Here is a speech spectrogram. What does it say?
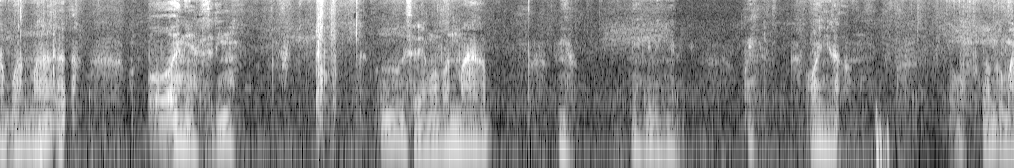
ครับบ้านหมาเออโอ้ยเนี่ยสลิงโอ้ยแสดงว่าบ้านหมาครับเนี่ยเนี่ยอยู่นี่เนี่ย โอ้ยนี่ละโอ้ยย้อนกับหมา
